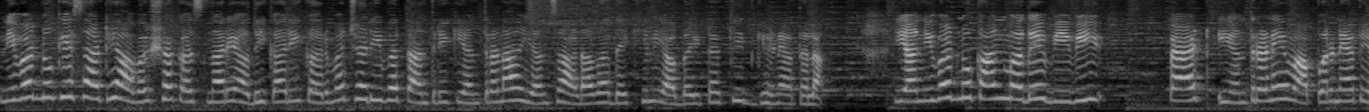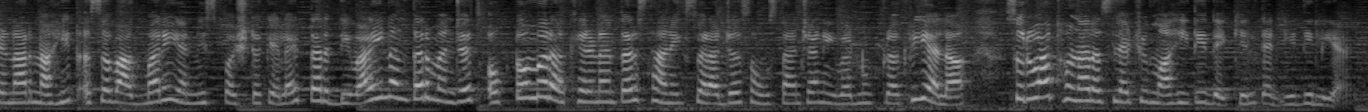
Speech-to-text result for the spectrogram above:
निवडणुकीसाठी आवश्यक असणारे अधिकारी कर्मचारी व तांत्रिक यंत्रणा यांचा आढावा देखील या बैठकीत घेण्यात आला. या निवडणुकांमध्ये व्ही पॅट यंत्रणे वापरण्यात येणार नाहीत असं वाघमारे यांनी स्पष्ट केलंय. तर दिवाळीनंतर म्हणजेच ऑक्टोबर अखेरनंतर स्थानिक स्वराज्य संस्थांच्या निवडणूक प्रक्रियेला सुरुवात होणार असल्याची माहिती देखील त्यांनी दिली आहे.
